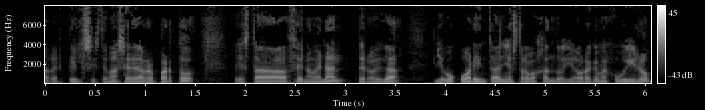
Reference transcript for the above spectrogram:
a ver, que el sistema sea de reparto está fenomenal, pero oiga, llevo 40 años trabajando y ahora que me jubilo,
